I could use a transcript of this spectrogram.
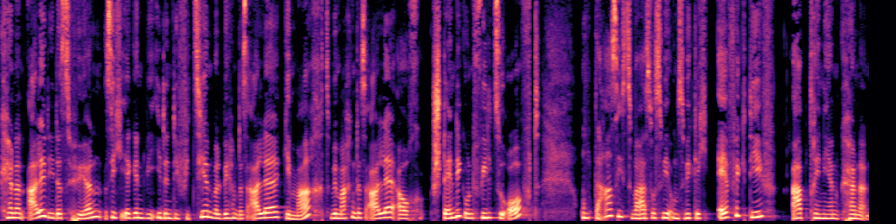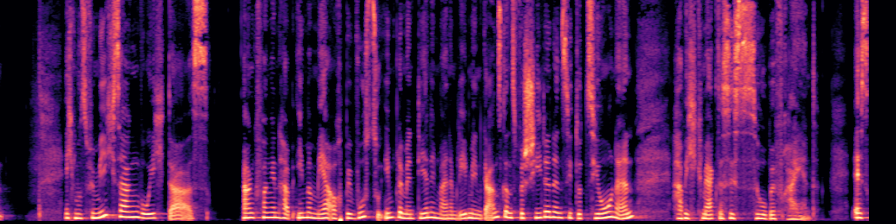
können alle, die das hören, sich irgendwie identifizieren, weil wir haben das alle gemacht. Wir machen das alle auch ständig und viel zu oft. Und das ist was, was wir uns wirklich effektiv abtrainieren können. Ich muss für mich sagen, wo ich das angefangen habe, immer mehr auch bewusst zu implementieren in meinem Leben in ganz, ganz verschiedenen Situationen, habe ich gemerkt, es ist so befreiend. Es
